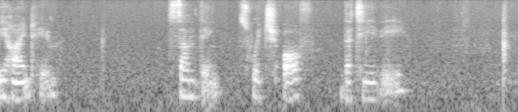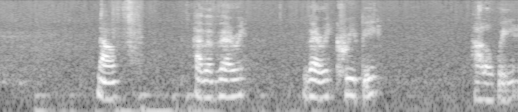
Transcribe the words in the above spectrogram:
behind him. Something switched off the TV. Now, have a very, very creepy Halloween.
